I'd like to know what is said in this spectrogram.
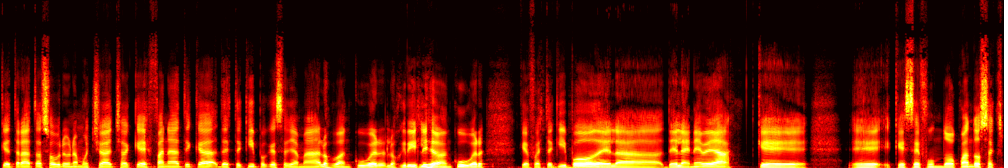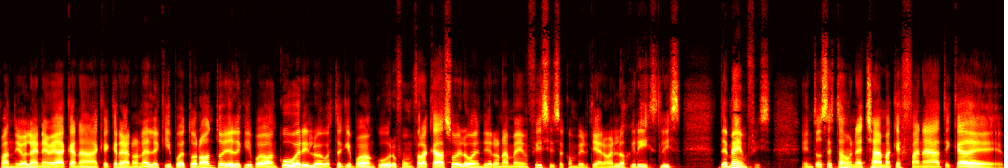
que trata sobre una muchacha que es fanática de este equipo que se llamaba los Vancouver, los Grizzlies de Vancouver, que fue este equipo de la, de la NBA que, eh, que se fundó cuando se expandió la NBA a Canadá, que crearon el equipo de Toronto y el equipo de Vancouver, y luego este equipo de Vancouver fue un fracaso y lo vendieron a Memphis y se convirtieron en los Grizzlies de Memphis. Entonces esta es una chama que es fanática de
